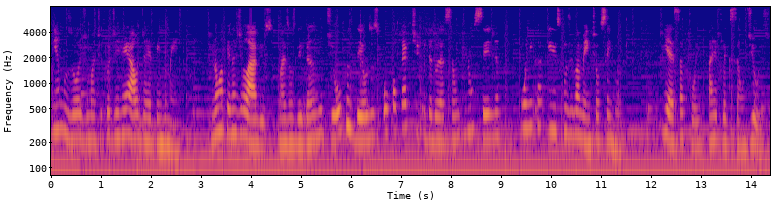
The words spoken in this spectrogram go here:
Tenhamos hoje uma atitude real de arrependimento não apenas de lábios, mas nos livrando de outros deuses ou qualquer tipo de adoração que não seja única e exclusivamente ao Senhor. E essa foi a reflexão de hoje.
